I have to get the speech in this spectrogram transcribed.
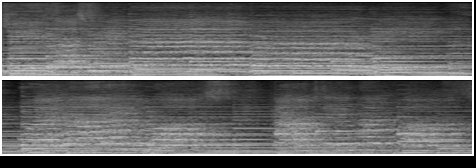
Jesus, remember me. When I lost, God the cross,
